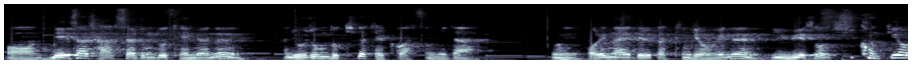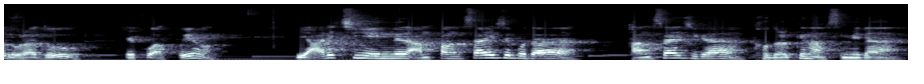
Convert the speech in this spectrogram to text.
어, 4살, 5살 정도 되면은 한 요 정도 키가 될 것 같습니다. 음, 어린아이들 같은 경우에는 이 위에서 실컷 뛰어놀아도 될 것 같고요. 이 아래층에 있는 안방 사이즈보다 방 사이즈가 더 넓게 나왔습니다.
